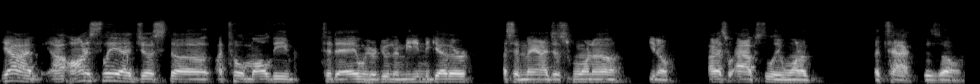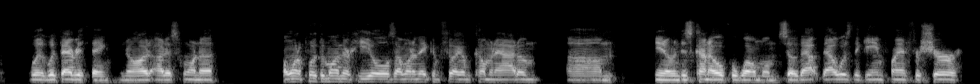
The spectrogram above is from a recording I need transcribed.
Yeah, I, I, honestly, I just uh, I told Maldi today when we were doing the meeting together. I said, man, I just want to, you know, I just absolutely want to attack the zone with, with everything. You know, I, I just want to, I want to put them on their heels. I want to make them feel like I'm coming at them, um, you know, and just kind of overwhelm them. So that that was the game plan for sure.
